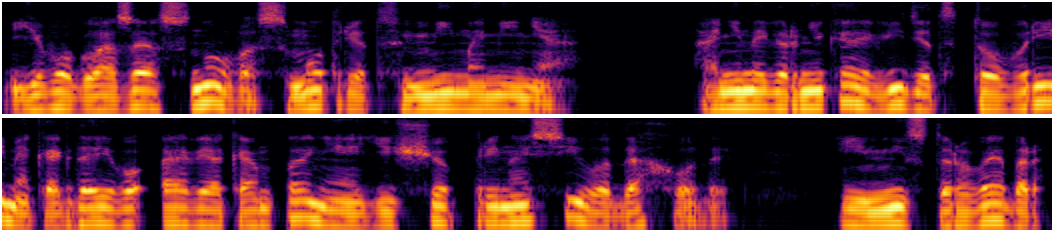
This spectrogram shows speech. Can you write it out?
Его глаза снова смотрят мимо меня. Они наверняка видят то время, когда его авиакомпания еще приносила доходы, и мистер Вебер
